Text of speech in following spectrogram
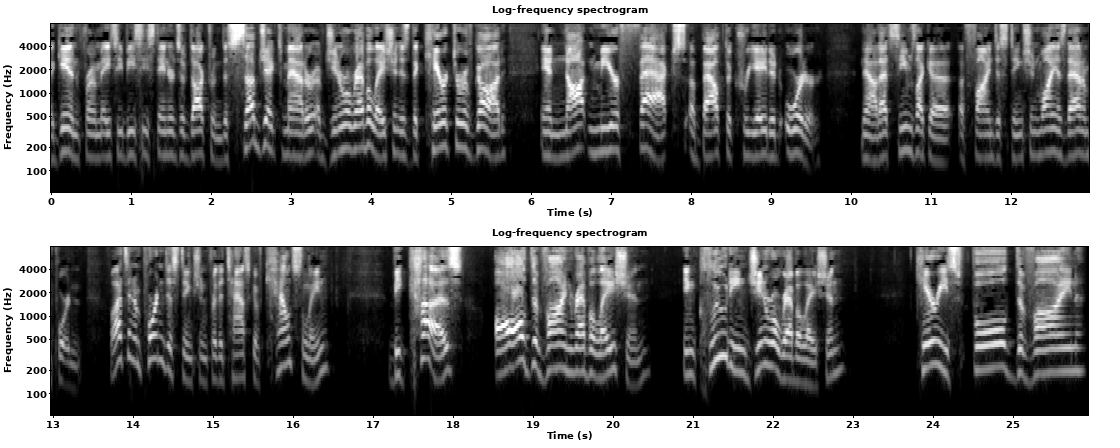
Again, from ACBC Standards of Doctrine, the subject matter of general revelation is the character of God and not mere facts about the created order. Now, that seems like a, a fine distinction. Why is that important? Well, that's an important distinction for the task of counseling because all divine revelation including general revelation, carries full divine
